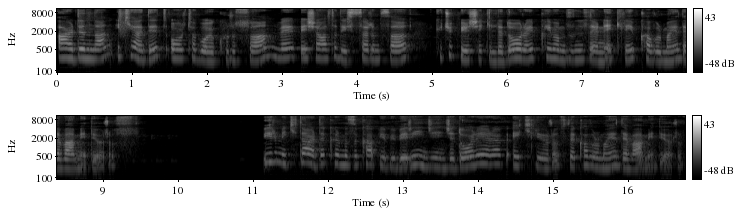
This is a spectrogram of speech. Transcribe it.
Ardından 2 adet orta boy kuru soğan ve 5-6 diş sarımsağı küçük bir şekilde doğrayıp kıymamızın üzerine ekleyip kavurmaya devam ediyoruz. Bir miktar da kırmızı kapya biberi ince ince doğrayarak ekliyoruz ve kavurmaya devam ediyoruz.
